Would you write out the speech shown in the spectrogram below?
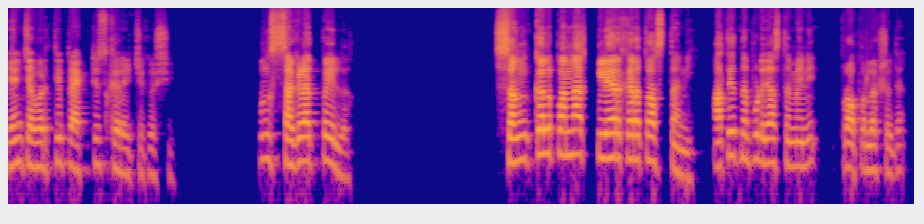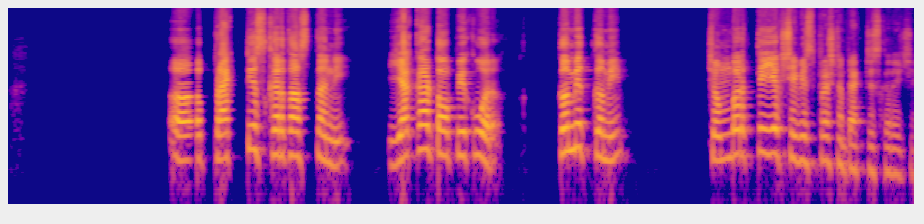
यांच्यावरती प्रॅक्टिस करायची कशी? मग सगळ्यात पहिलं संकल्पना क्लिअर करत असताना आता ना पुढे जास्त महिने प्रॉपर लक्ष द्या. प्रॅक्टिस करत असताना एका टॉपिकवर कमीत कमी शंभर ते एकशे वीस प्रश्न प्रॅक्टिस करायचे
